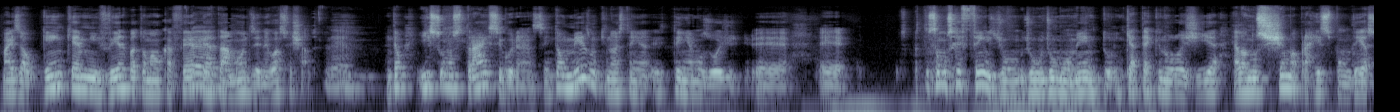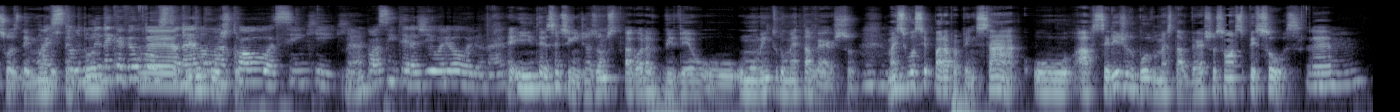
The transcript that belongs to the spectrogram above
mas alguém quer me ver para tomar um café, é. apertar a mão dizer dizer negócio fechado. É. Então, isso nos traz segurança. Então, mesmo que nós tenha, tenhamos hoje. É, é, somos reféns de um, de, um, de um momento em que a tecnologia ela nos chama para responder às suas demandas. Mas todo mundo ainda quer ver o rosto, é, né? Numa call, assim, que, que né? possa interagir olho a olho, né? É, e interessante o seguinte, nós vamos agora viver o, o momento do metaverso. Uhum. Mas se você parar para pensar, o, a cereja do bolo do metaverso são as pessoas. É. Uhum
